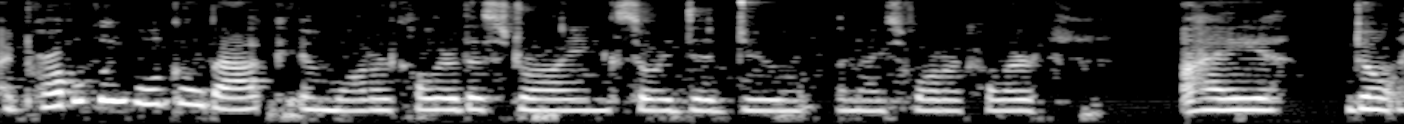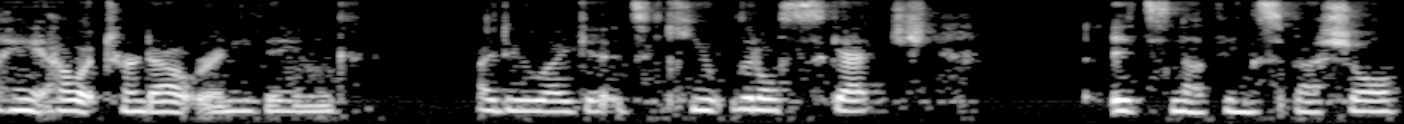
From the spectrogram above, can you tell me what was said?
I probably will go back and watercolor this drawing. So I did do a nice watercolor. I don't hate how it turned out or anything. I do like it. It's a cute little sketch. It's nothing special.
